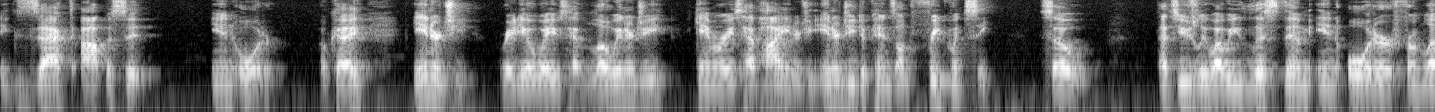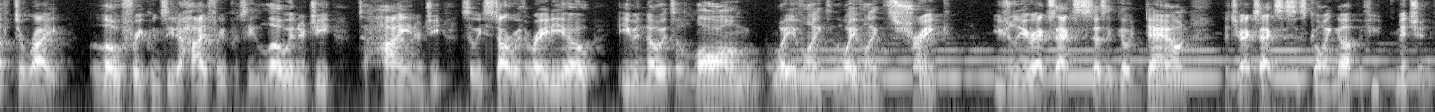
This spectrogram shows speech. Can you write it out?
Exact opposite in order. Okay? Energy. Radio waves have low energy, gamma rays have high energy. Energy depends on frequency. So that's usually why we list them in order from left to right low frequency to high frequency, low energy to high energy. So we start with radio, even though it's a long wavelength and the wavelengths shrink, usually your x axis doesn't go down, but your x axis is going up if you mention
